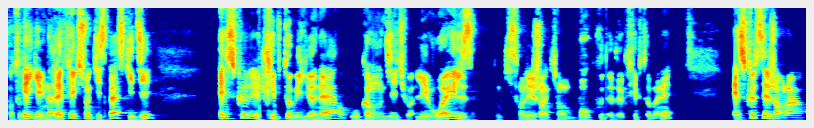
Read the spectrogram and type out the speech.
En tout cas, il y a une réflexion qui se passe qui dit, est-ce que les crypto-millionnaires, ou comme on dit, tu vois, les whales, donc qui sont les gens qui ont beaucoup de, crypto-monnaies, est-ce que ces gens-là,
